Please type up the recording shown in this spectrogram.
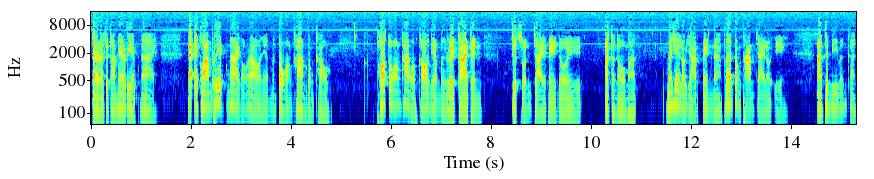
แต่เราจะทำให้เรียบง่าย แต่ไอความเรียบง่ายของเราเนี่ยมันตรงกันข้ามกับเขาเพราะตรงกันข้ามกับเขาเนี่ยมันเลยกลายเป็นจุดสนใจไปโดยอัตโนมัติ ไม่ใช่เราอยากเป็นนะ เพราะฉะนั้นต้องถามใจเราเอง อาจจะมีเหมือนกัน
